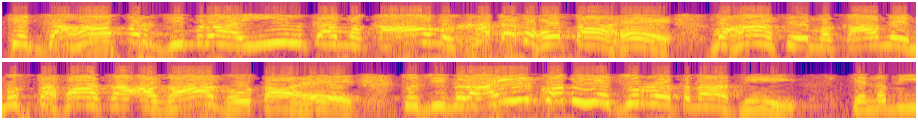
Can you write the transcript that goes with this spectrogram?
کہ جہاں پر جبرائیل کا مقام ختم ہوتا ہے، وہاں سے مقام مصطفیٰ کا آغاز ہوتا ہے۔ تو جبرائیل کو بھی یہ ضرورت نہ تھی کہ نبی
